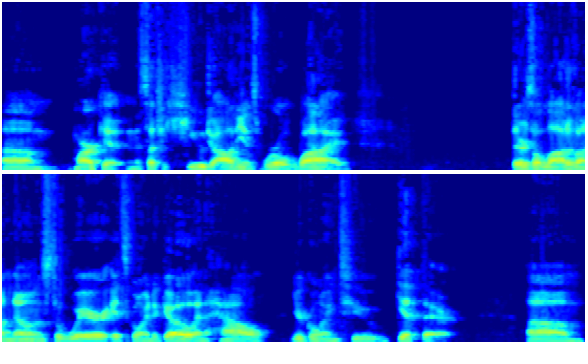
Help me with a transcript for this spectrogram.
um, market and it's such a huge audience worldwide, there's a lot of unknowns to where it's going to go and how you're going to get there. Um,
